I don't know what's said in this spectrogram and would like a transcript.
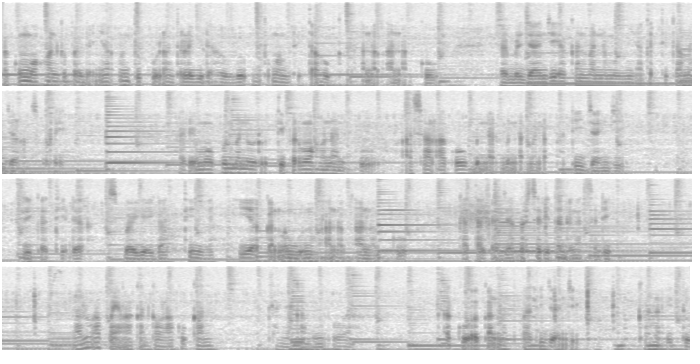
aku mohon kepadanya untuk pulang terlebih dahulu untuk memberitahukan anak-anakku dan berjanji akan menemuinya ketika menjelang sore. Harimau pun menuruti permohonanku, asal aku benar-benar menepati janji. Jika tidak, sebagai gantinya, ia akan membunuh anak-anakku, kata gajah bercerita dengan sedih. Lalu apa yang akan kau lakukan? Tanya kambing tua. Aku akan menepati janjiku. Karena itu,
